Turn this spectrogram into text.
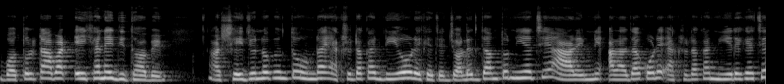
বোতলটা আবার এইখানেই দিতে হবে। আর সেই জন্য কিন্তু ওনারা একশো টাকা দিয়েও রেখেছে। জলের দাম তো নিয়েছে আর এমনি আলাদা করে একশো টাকা নিয়ে রেখেছে।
